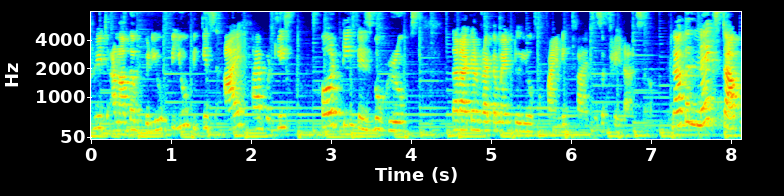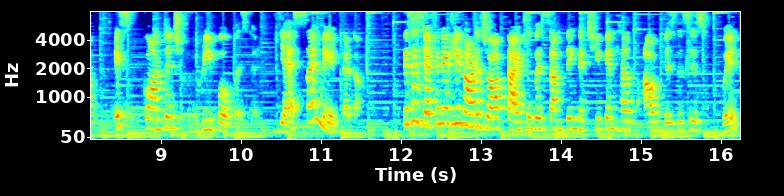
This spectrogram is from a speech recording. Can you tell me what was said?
create another video for you because I have at least 30 Facebook groups that I can recommend to you for finding clients as a freelancer. Now the next up is content repurposing. Yes, I made that up. This is definitely not a job title but something that you can help out businesses with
